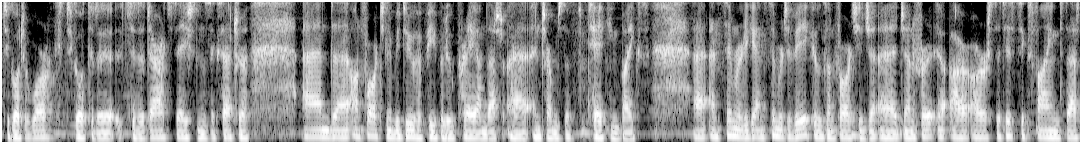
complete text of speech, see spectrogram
to go to work, to go to the to the dart stations, etc. And uh, unfortunately, we do have people who prey on that uh, in terms of taking bikes. Uh, and similarly, again, similar to vehicles, unfortunately, uh, Jennifer, our, our, statistics find that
